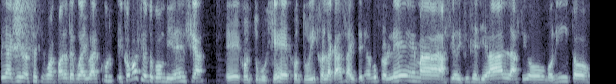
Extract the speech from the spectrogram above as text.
y aquí no sé si Juan Pablo te puede ayudar. ¿Y cómo ha sido tu convivencia eh, con tu mujer, con tu hijo en la casa? ¿Has tenido algún problema? ¿Ha sido difícil llevarla? ¿Ha sido bonito?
